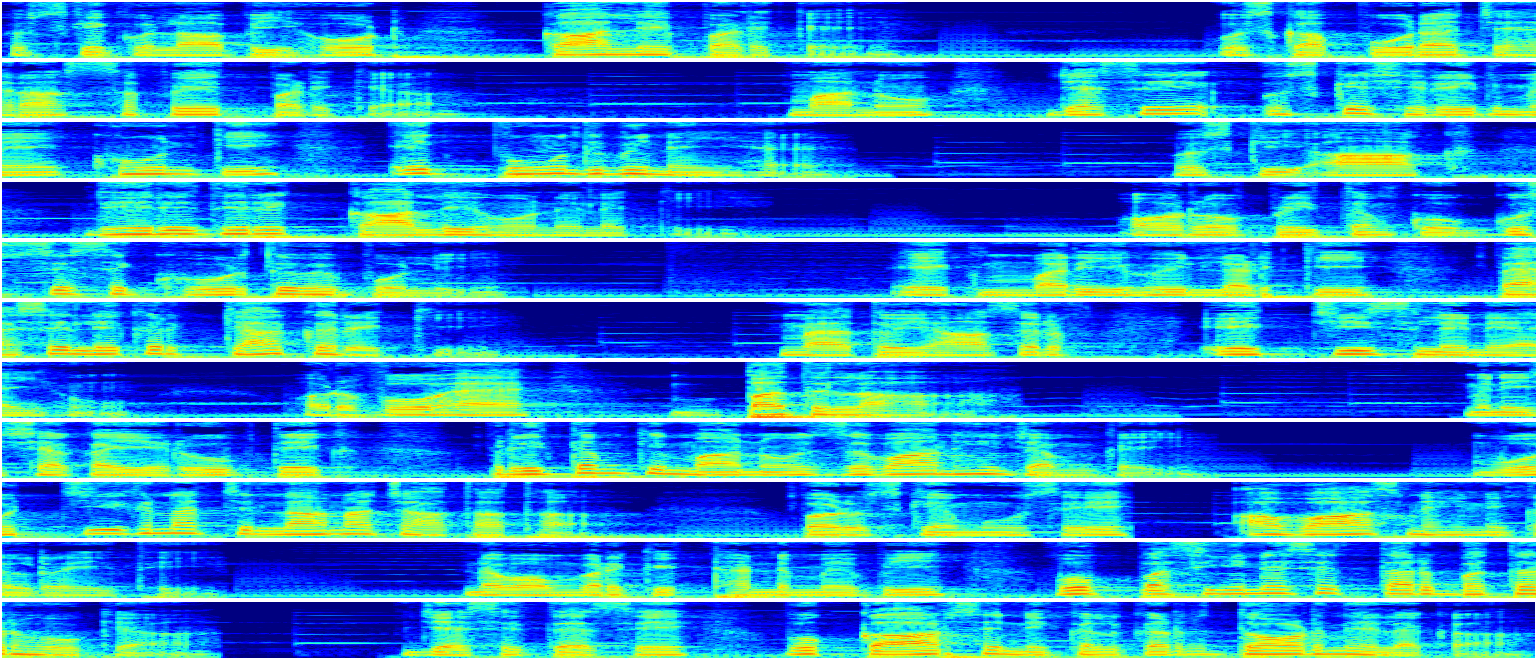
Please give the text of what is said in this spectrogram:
उसके गुलाबी होठ काले पड़ गए। उसका पूरा चेहरा सफ़ेद पड़ गया। मानो जैसे उसके शरीर में खून की एक बूंद भी नहीं है। उसकी आँख धीरे धीरे काली होने लगी और वो प्रीतम को गुस्से से घूरते हुए बोली, एक मरी हुई लड़की पैसे लेकर क्या करेगी? मैं तो यहाँ सिर्फ़ एक चीज़ लेने आई हूँ, और वो है बदला। मनीषा का ये रूप देख प्रीतम की मानो जबान ही जम गई। वो चीखना चिल्लाना चाहता था, पर उसके मुँह से आवाज़ नहीं निकल रही थी। नवंबर की ठंड में भी वो पसीने से तरबतर हो गया। जैसे तैसे वो कार से निकलकर दौड़ने लगा।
